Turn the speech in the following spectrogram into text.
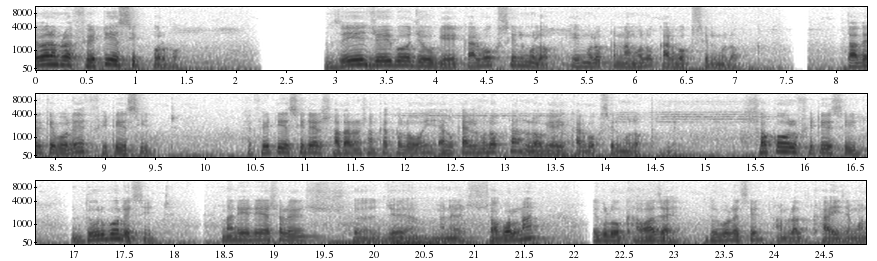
এবার আমরা ফ্যাটি অ্যাসিড পড়ব। যে জৈব যৌগে কার্বক্সিল মূলক এই মূলকটার নাম হলো কার্বক্সিল মূলক তাদেরকে বলে ফ্যাটি অ্যাসিড ফ্যাটি অ্যাসিডের সাধারণ সংখ্যা হলো ওই অ্যালকাইল মূলকটা লগে এই কার্বক্সিল মূলক থাকবে। সকল ফ্যাটি অ্যাসিড দুর্বল অ্যাসিড মানে এটি আসলে যে মানে সবল না, এগুলো খাওয়া যায়। দুর্বল অ্যাসিড আমরা খাই যেমন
